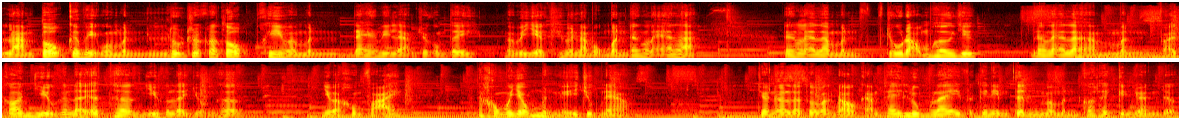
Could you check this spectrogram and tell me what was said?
làm tốt cái việc mà mình, lúc rất là tốt khi mà mình đang đi làm cho công ty? Mà bây giờ khi mình làm một mình, đáng lẽ là, đáng lẽ là mình chủ động hơn chứ. Đáng lẽ là mình phải có nhiều cái lợi ích hơn, nhiều cái lợi nhuận hơn. Nhưng mà không phải, nó không có giống mình nghĩ chút nào cho nên là tôi bắt đầu cảm thấy lung lay về cái niềm tin mà mình có thể kinh doanh được.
